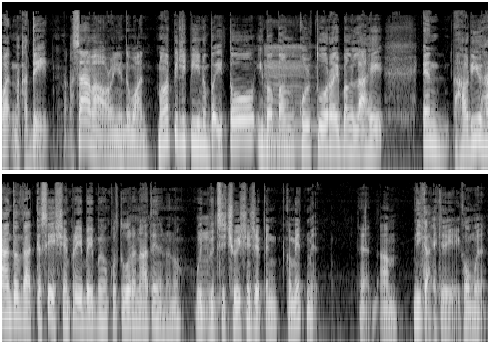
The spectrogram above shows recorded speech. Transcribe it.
what, nakadate, nakasama, or yung the one? Mga Pilipino ba ito? Iba bang kultura, ibang lahi? And how do you handle that? Kasi, syempre, iba-iba yung kultura natin, ano, no? With, with situationship and commitment. Yan. Um, Nika, ikaw, ikaw muna.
